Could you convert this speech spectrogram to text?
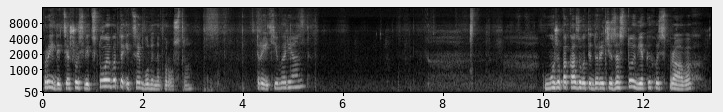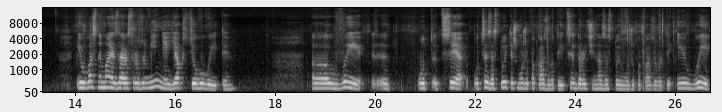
прийдеться щось відстоювати, і це буде непросто. Третій варіант. Може показувати, до речі, застой в якихось справах, і у вас немає зараз розуміння, як з цього вийти. Е, Ви е, от це, оце застой теж може показувати, і це, до речі, на застой може показувати. І ви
